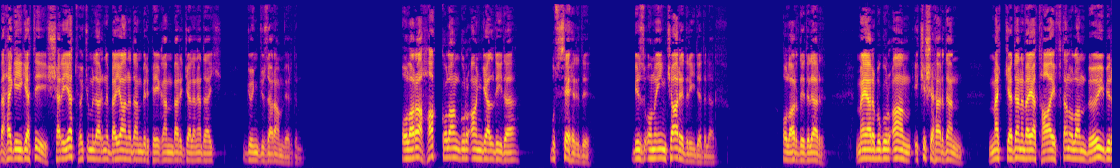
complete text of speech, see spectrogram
və həqiqəti, şəriət hökmlərini bəyan edən bir Peyğəmbər gələnədək gün güzəran verdim. Onlara haqq olan Qur'an gəldikdə, bu sehirdir, biz onu inkar edirik, dedilər. Onlar dedilər, məyər bu Qur'an iki şəhərdən, Məkkədən və ya Taifdən olan böyük bir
